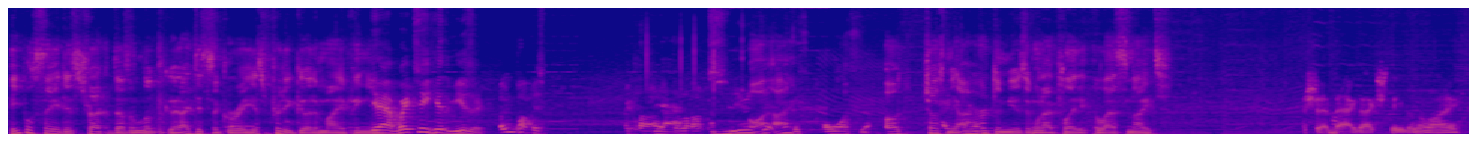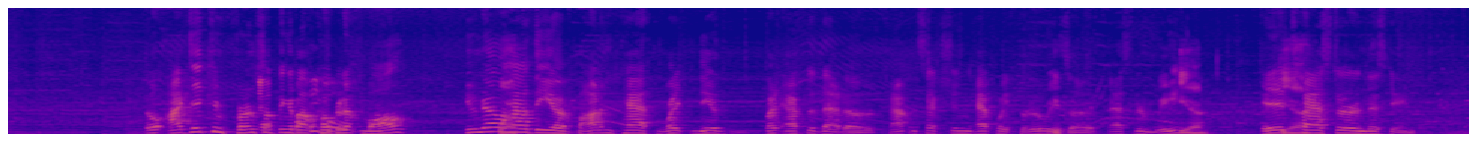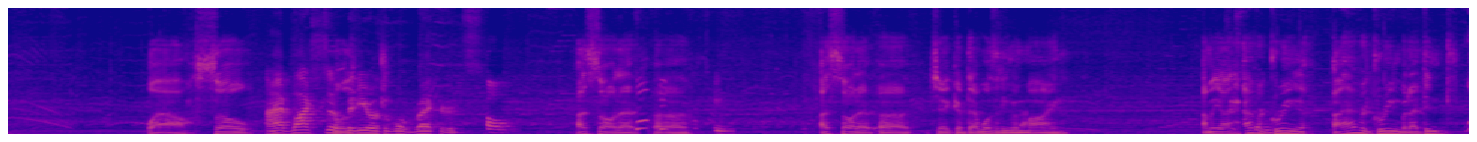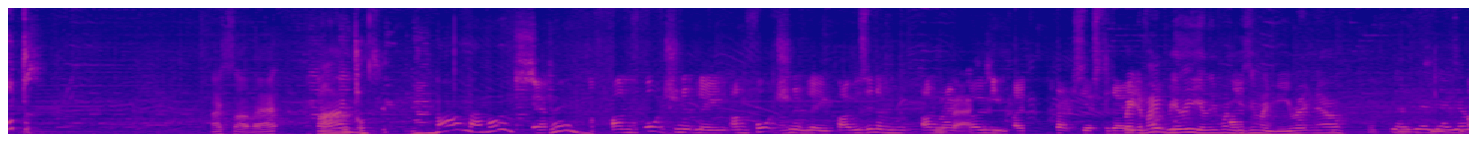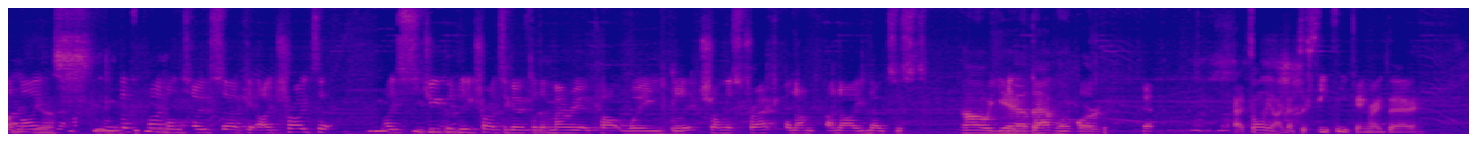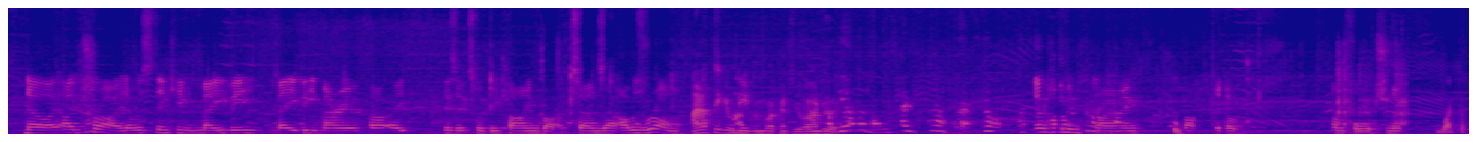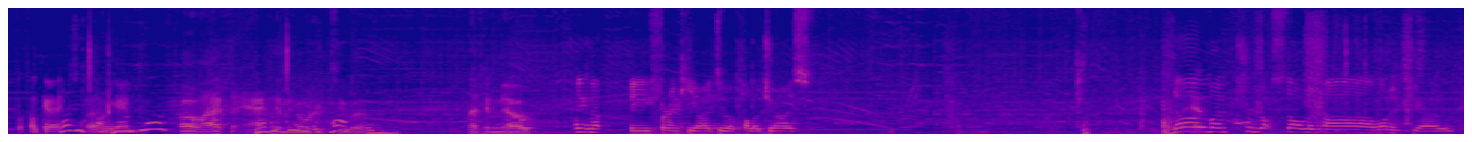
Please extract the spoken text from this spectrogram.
People say this track doesn't look good. I disagree. It's pretty good in my opinion. Yeah, wait till you hear the music. Yeah. deluxe. The music Oh, I- is awesome. Oh, trust me, I heard the music when I played it last night. I should have bagged actually, don't know why. So I did confirm Yeah, something about people- Coconut Mall. You know What? how the uh, bottom path right near, right after that uh, fountain section, halfway through, is uh, faster than we? Yeah. It's Yeah. faster in this game. Wow. So I watched a Well- video of the world records. Oh, I saw that. Uh, I saw that, uh, Jacob. That wasn't even mine. I mean, I have a green. I have a green, but I didn't. What the? I saw that. Fine. I'm on Yeah. stream. unfortunately, unfortunately, I was in an unranked back. bogey playing tracks yesterday. Wait, am I really the only one using my knee right now? Yeah, yeah, yeah, yeah. On my Yes. first time on Toad Circuit, I tried to. I stupidly tried to go for the Mario Kart Wii glitch on this track, and I'm and I noticed. Oh yeah, that won't work. Yeah. That's only on. That's a CC thing right there. No, I, I tried. I was thinking maybe maybe Mario Kart 8 physics would be kind, but it turns out I was wrong. I don't think it would even work on 200. The other one, thank God, that's not. No harm in trying, but still, unfortunate. What the fuck? Okay. What is. Oh, I have to add him in order to uh, let him know. I think that would be Frankie. I do apologise. No, my mushroom got stolen. Ah, what a joke.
